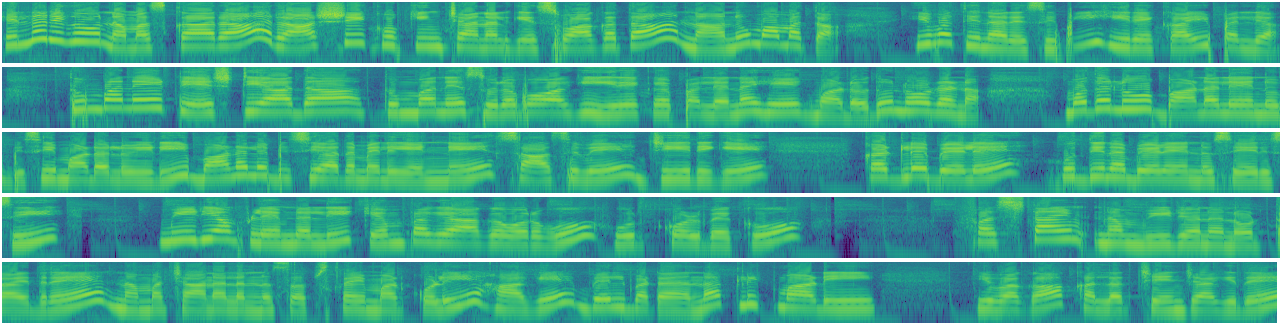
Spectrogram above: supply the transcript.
ಎಲ್ಲರಿಗೂ ನಮಸ್ಕಾರ. ರಾಷ್ಟ್ರೀಯ ಕುಕ್ಕಿಂಗ್ ಚಾನಲ್ಗೆ ಸ್ವಾಗತ. ನಾನು ಮಮತಾ. ಇವತ್ತಿನ ರೆಸಿಪಿ ಹೀರೆಕಾಯಿ ಪಲ್ಯ. ತುಂಬಾ ಟೇಸ್ಟಿಯಾದ ತುಂಬಾ ಸುಲಭವಾಗಿ ಹೀರೆಕಾಯಿ ಪಲ್ಯನ ಹೇಗೆ ಮಾಡೋದು ನೋಡೋಣ. ಮೊದಲು ಬಾಣಲೆಯನ್ನು ಬಿಸಿ ಮಾಡಲು ಇಡಿ. ಬಾಣಲೆ ಬಿಸಿಯಾದ ಮೇಲೆ ಎಣ್ಣೆ, ಸಾಸಿವೆ, ಜೀರಿಗೆ, ಕಡಲೆಬೇಳೆ ಉದ್ದಿನ ಬೇಳೆಯನ್ನು ಸೇರಿಸಿ, ಮೀಡಿಯಂ ಫ್ಲೇಮ್ನಲ್ಲಿ ಕೆಂಪಗೆ ಆಗೋವರೆಗೂ ಹುರ್ಕೊಳ್ಬೇಕು. ಫಸ್ಟ್ ಟೈಮ್ ನಮ್ಮ ವಿಡಿಯೋನ ನೋಡ್ತಾ ಇದ್ದರೆ ನಮ್ಮ ಚಾನಲನ್ನು ಸಬ್ಸ್ಕ್ರೈಬ್ ಮಾಡ್ಕೊಳ್ಳಿ, ಹಾಗೆ ಬೆಲ್ ಬಟನನ್ನು ಕ್ಲಿಕ್ ಮಾಡಿ. ಇವಾಗ ಕಲರ್ ಚೇಂಜ್ ಆಗಿದೆ.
